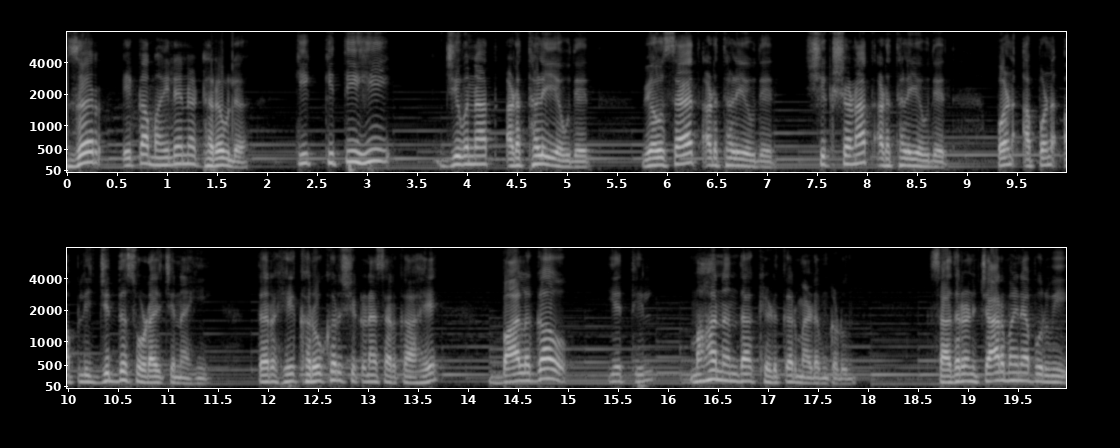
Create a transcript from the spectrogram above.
जर एका महिलेनं ठरवलं की कितीही जीवनात अडथळे येऊ देत व्यवसायात अडथळे येऊ देत शिक्षणात अडथळे येऊ देत पण आपण आपली जिद्द सोडायची नाही तर हे खरोखर शिकण्यासारखं आहे बालगाव येथील महानंदा खेडकर मॅडमकडून. साधारण चार महिन्यापूर्वी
